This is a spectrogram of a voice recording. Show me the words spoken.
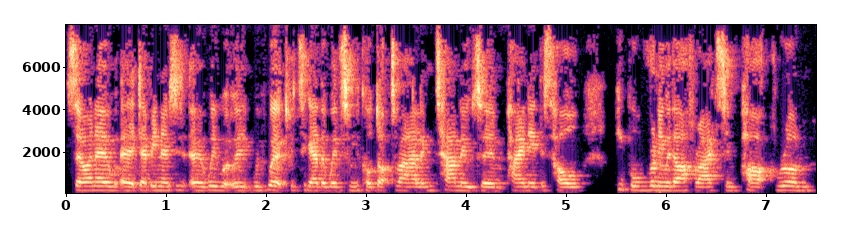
So I know uh, Debbie knows uh, we, we, we've worked with, together with something called Dr. Ai Lyn Tan, who's um, pioneered this whole people running with arthritis in park run.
